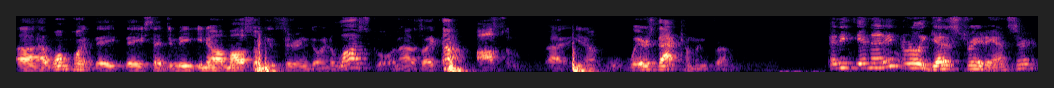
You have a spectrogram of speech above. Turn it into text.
Uh, at one point, they they said to me, you know, I'm also considering going to law school, and I was like, oh, awesome. Uh, you know, where's that coming from? And, he, and I didn't really get a straight answer.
